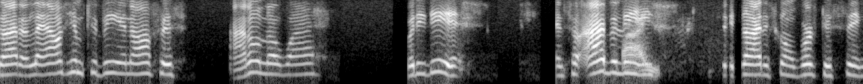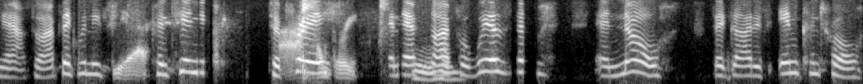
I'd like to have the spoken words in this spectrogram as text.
God allowed him to be in office. I don't know why, but he did. And so I believe Right. that God is going to work this thing out. So I think we need to Yeah. continue to pray and ask God Mhm. for wisdom and know that God is in control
